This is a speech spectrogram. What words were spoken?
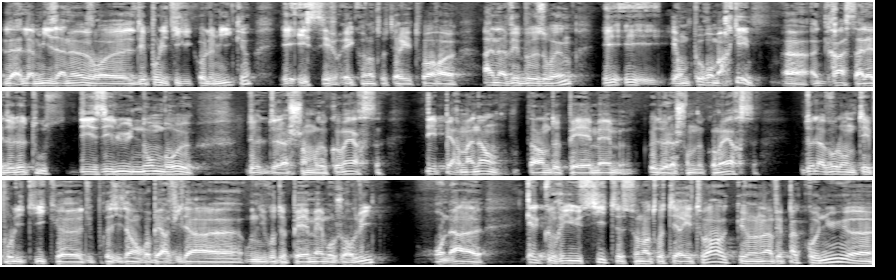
la, la mise en œuvre des politiques économiques. Et, et c'est vrai que notre territoire en avait besoin. Et, et- et on peut remarquer, grâce à l'aide de tous, des élus nombreux de, la Chambre de commerce, des permanents, tant de PMM que de la Chambre de commerce, de la volonté politique euh, du président Robert Villa euh, au niveau de PMM aujourd'hui. On a euh, quelques réussites sur notre territoire que l'on n'avait pas connues euh,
